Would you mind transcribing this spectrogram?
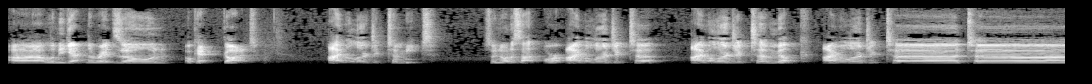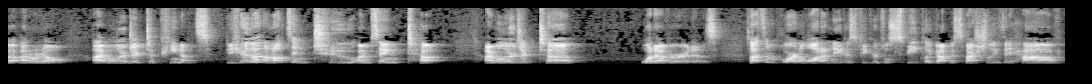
Uh, let me get in the right zone. Okay, got it. I'm allergic to meat. So notice that? Or I'm allergic to, I'm allergic to milk. I'm allergic to, to, I don't know. I'm allergic to peanuts. Do you hear that? I'm not saying to, I'm saying to. I'm allergic to whatever it is. So that's important. A lot of native speakers will speak like that, especially if they have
